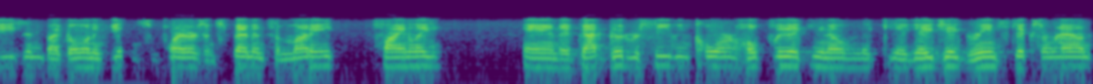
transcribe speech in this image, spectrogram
season by going and getting some players and spending some money finally and they've got good receiving corps. Hopefully, they, you know, AJ Green sticks around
